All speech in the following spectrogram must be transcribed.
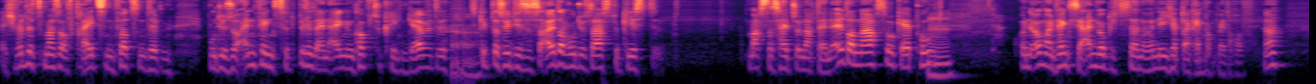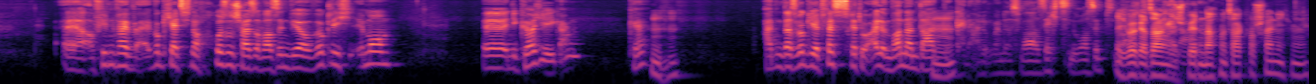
Ich würde jetzt mal so auf 13, 14 tippen, wo du so anfängst, so ein bisschen deinen eigenen Kopf zu kriegen. Gell? Du, Es gibt da so dieses Alter, wo du sagst, du gehst, machst das halt so nach deinen Eltern nach, so, gell, Punkt. Und irgendwann fängst du an, wirklich zu sagen, aber nee, ich habe da keinen Bock mehr drauf. Ne? Äh, auf jeden Fall, wirklich, als ich noch Hosenscheißer war, sind wir wirklich immer äh, in die Kirche gegangen. Okay? Mhm. Hatten das wirklich als festes Ritual und waren dann da, keine Ahnung, wann das war, 16 Uhr, 17 Uhr. Ich wollte gerade sagen, so späten Ahnung. Nachmittag wahrscheinlich. Hm.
